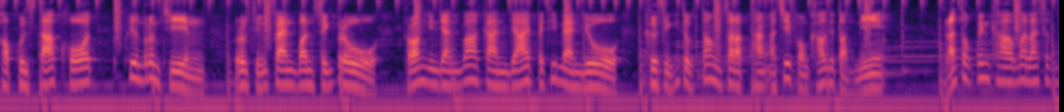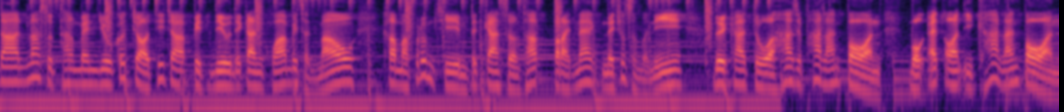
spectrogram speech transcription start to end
ขอบคุณสตาฟโค้ชเพื่อนร่วมทีม รวมถึงแฟนบอลสิงห์ปรู พร้อมยืนยันว่าการย้ายไปที่แมนยูคือสิ่งที่ถูกต้องสำหรับทางอาชีพของเขาในตอนนี้ หลังตกเป็นข่าวมาหลายสัปดาห์ล่าสุดทางแมนยูก็จอดที่จะปิดดีลในการคว้าเบสันเมาส์เข้ามาร่วมทีมเป็นการเสริมทัพปลายแรกในช่วงสมัยนี้ โดยค่าตัว 55 ล้านปอนด์บวกแอดออนอีก 5 ล้านปอนด์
